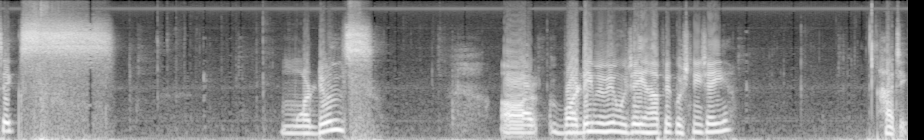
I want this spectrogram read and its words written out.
सिक्स मॉड्यूल्स और बॉडी में भी मुझे यहाँ पे कुछ नहीं चाहिए। हाँ जी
